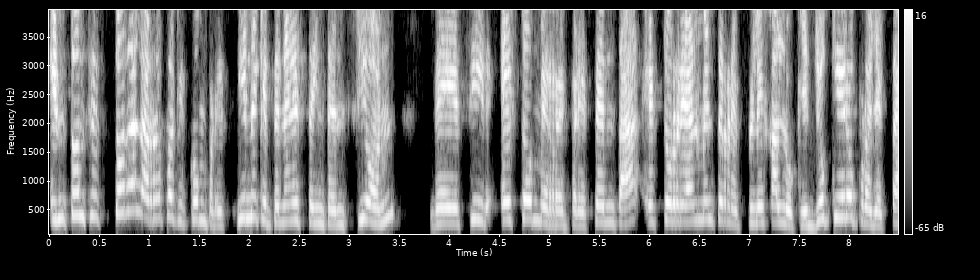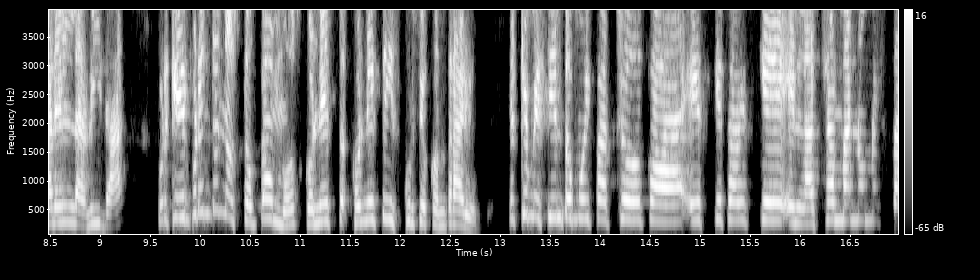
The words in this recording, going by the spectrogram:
Entonces, toda la ropa que compres tiene que tener esta intención de decir, esto me representa, esto realmente refleja lo que yo quiero proyectar en la vida, porque de pronto nos topamos con, esto, con este discurso contrario. Es que me siento muy fachosa, es que, ¿sabes qué? En la chamba no me está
